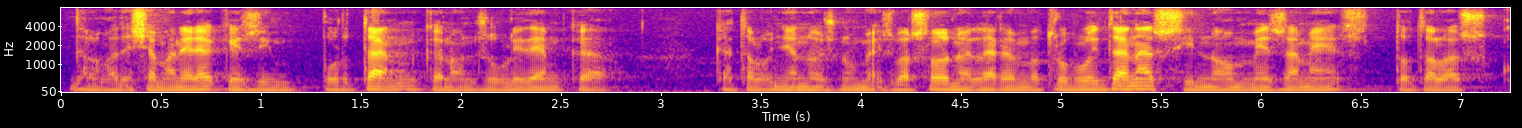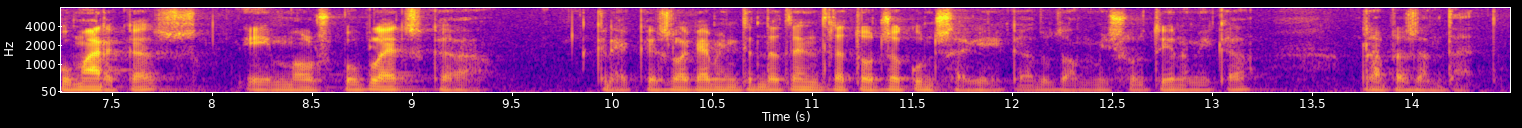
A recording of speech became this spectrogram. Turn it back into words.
De la mateixa manera que és important que no ens oblidem que Catalunya no és només Barcelona i l'àrea metropolitana, sinó més a més totes les comarques i molts poblets que crec que és la que hem intentat entre tots aconseguir, que tothom hi surti una mica representat.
